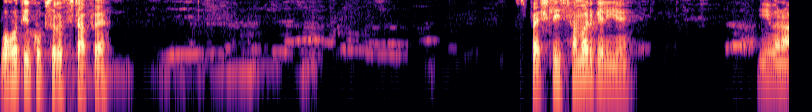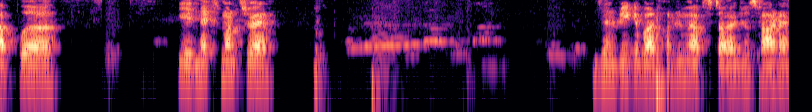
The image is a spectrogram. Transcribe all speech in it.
बहुत ही खूबसूरत स्टफ़ है। स्पेशली समर के लिए इवन आप ये नेक्स्ट मंथ जो है, जनवरी के बाद फरवरी में आप जो स्टार्ट है,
